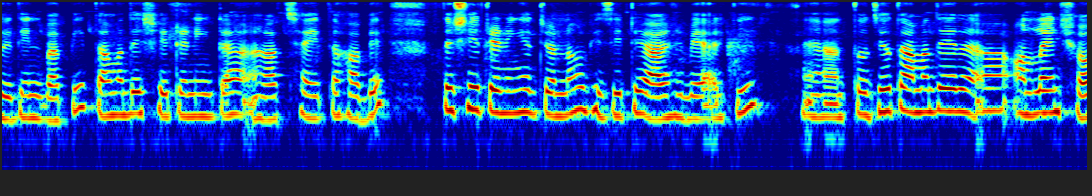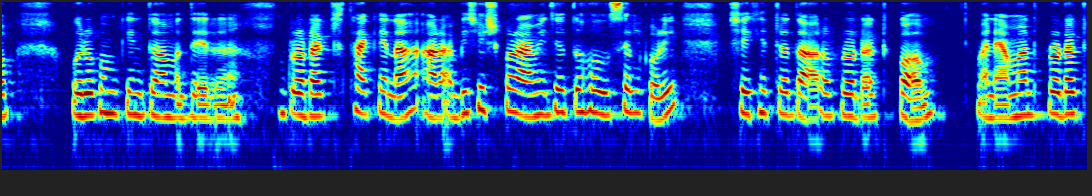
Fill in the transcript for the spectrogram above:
দুই দিন ব্যাপী। তো আমাদের সেই ট্রেনিংটা রাজশাহীতে হবে। তো সেই ট্রেনিংয়ের জন্য ভিজিটে আসবে আর কি। তো যেহেতু আমাদের অনলাইন শপ ওইরকম কিন্তু আমাদের প্রোডাক্ট থাকে না। আর বিশেষ করে আমি যেহেতু হোলসেল করি, সেক্ষেত্রে তো আরও প্রোডাক্ট কম। মানে আমার প্রোডাক্ট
